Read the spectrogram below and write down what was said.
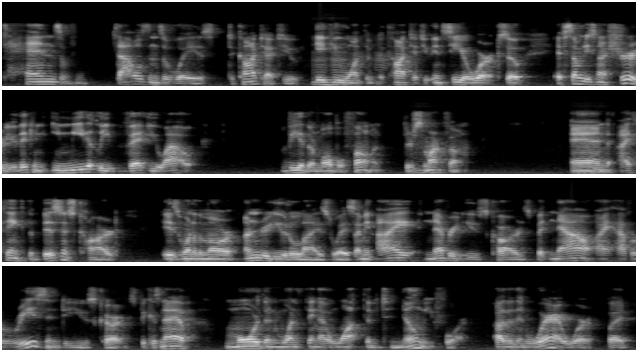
tens of thousands of ways to contact you mm-hmm. if you mm-hmm. want them to contact you and see your work. So if somebody's not sure of you, they can immediately vet you out via their mobile phone, their mm-hmm. smartphone. And mm-hmm. I think the business card is one of the more underutilized ways. I mean, I never use cards, but now I have a reason to use cards because now I have more than one thing I want them to know me for, other than where I work, but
